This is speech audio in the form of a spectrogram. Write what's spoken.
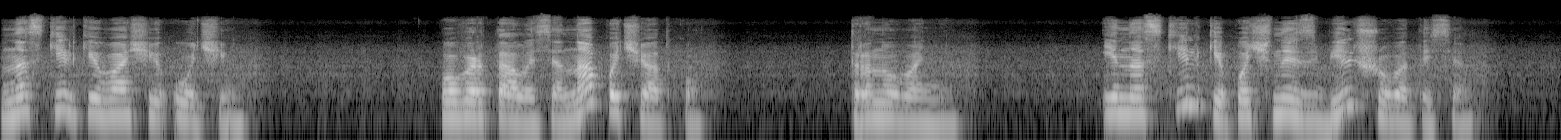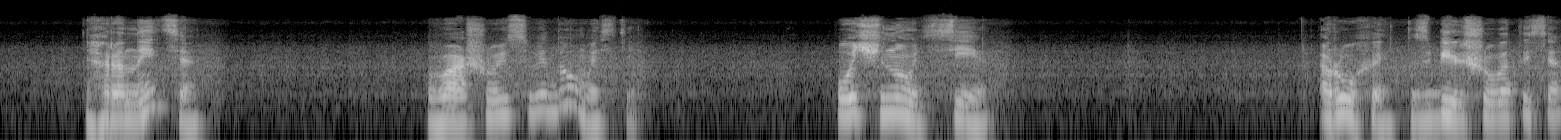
наскільки ваші очі поверталися на початку тренування, і наскільки почне збільшуватися границя вашої свідомості. Почнуть ці рухи збільшуватися,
